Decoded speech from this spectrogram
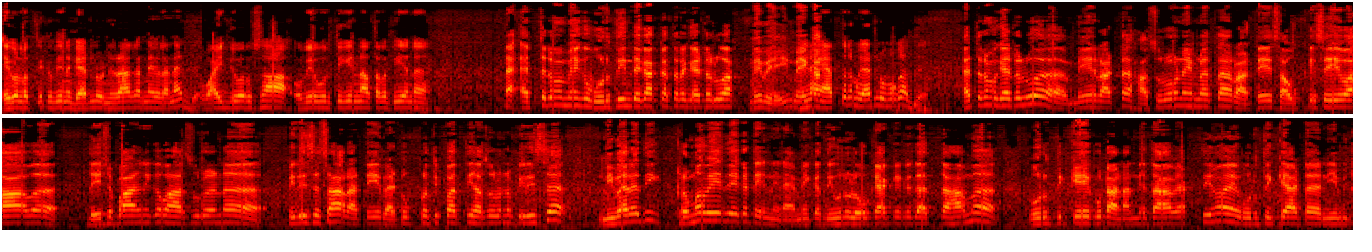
ඒගොල්ලොත් එක්ක තියෙන ගැටලුව निराකරණය වෙලා නැද්ද? වෛද්‍යවරු සහ ඔබේ වෘත්තිකින් අතර තියෙන නෑ ඇත්තටම මේක වෘත්තීන් දෙකක් අතර ගැටලුවක් නෙවෙයි. මේක ඇත්තටම ගැටලුව මොකද්ද? ඇත්තටම ගැටලුව මේ රට හසුරුවන එහෙම නැත්නම් රටේ සෞඛ්‍ය සේවාව දේශපාලනිකව හසුරන පිරිස සහ රටේ වැටුප් ප්‍රතිපත්ති හසුරන පිරිස නිවැරදි ක්‍රමවේදයකට එන්නේ නැහැ. මේක දියුණු ලෝකයක් එක ගත්තාම වෘත්තිකයෙකුට අනන්‍යතාවයක් තියෙනවා. ඒ වෘත්තිකයාට නියමිත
